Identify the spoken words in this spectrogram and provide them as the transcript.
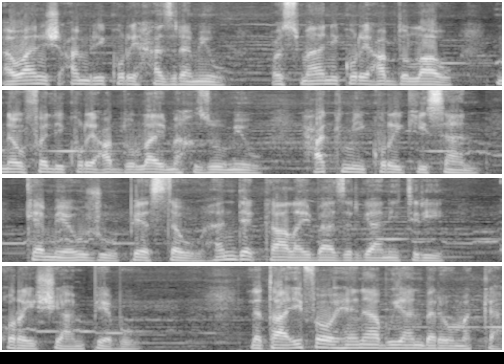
ئەوانیش عەمری کوڕی حەزرەمی و عوسمانی کوڕی عەبدوڵڵا و نەوفەلی کوڕی عەبدوڵڵای مەخزوومی و حەکمی کوڕی کیسان کە مێوژ و پێستە و هەندێک کاڵای بازرگانی تری قوڕەیشیان پێ بوو لە تائیفەوە هێنابوویان بەرەو مەککە.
